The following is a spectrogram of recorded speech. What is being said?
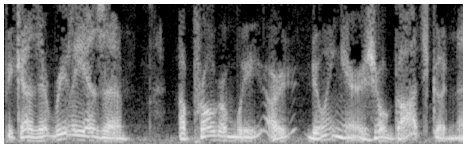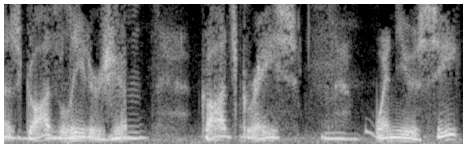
because it really is a a program we are doing here is show God's goodness, God's mm-hmm. leadership, mm-hmm. God's grace mm-hmm. when you seek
